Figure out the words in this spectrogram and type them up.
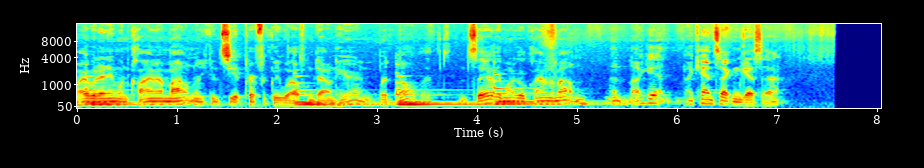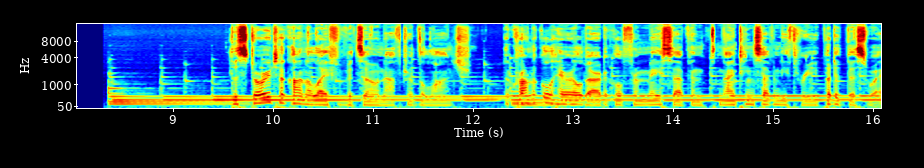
Why would anyone climb a mountain when you can see it perfectly well from down here? And but no, it's, it's there. They want to go climb the mountain, and I can't I can't second guess that. The story took on a life of its own after the launch. A Chronicle Herald article from May 7, 1973, put it this way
